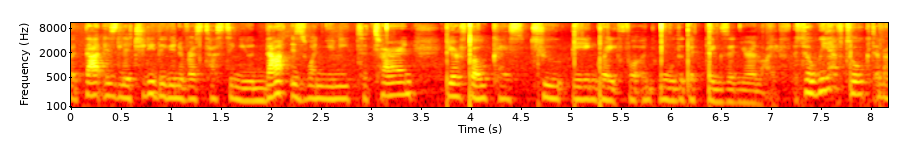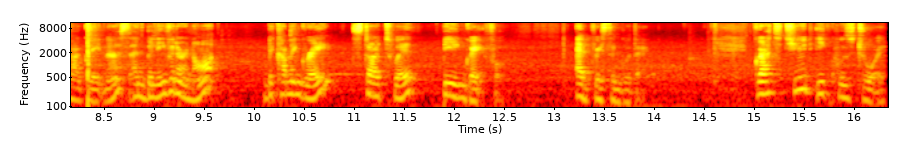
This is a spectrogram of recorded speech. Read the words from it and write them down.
but that is literally the universe testing you and that is when when you need to turn your focus to being grateful and all the good things in your life. So, we have talked about greatness, and believe it or not, becoming great starts with being grateful every single day. Gratitude equals joy,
